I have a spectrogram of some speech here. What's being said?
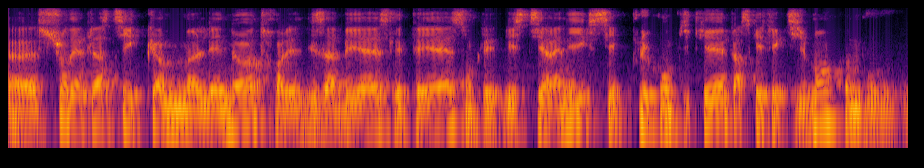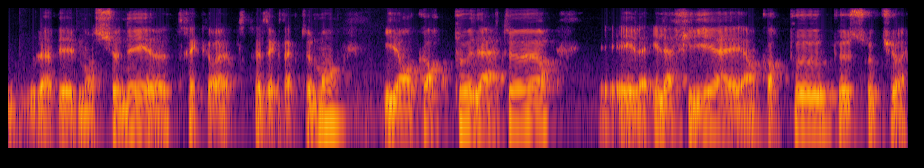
Euh, sur des plastiques comme les nôtres, les ABS, les PS, donc les, styréniques, c'est plus compliqué parce qu'effectivement, comme vous, vous l'avez mentionné euh, très, très exactement, il y a encore peu d'acteurs et, et, la filière est encore peu, peu structurée.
